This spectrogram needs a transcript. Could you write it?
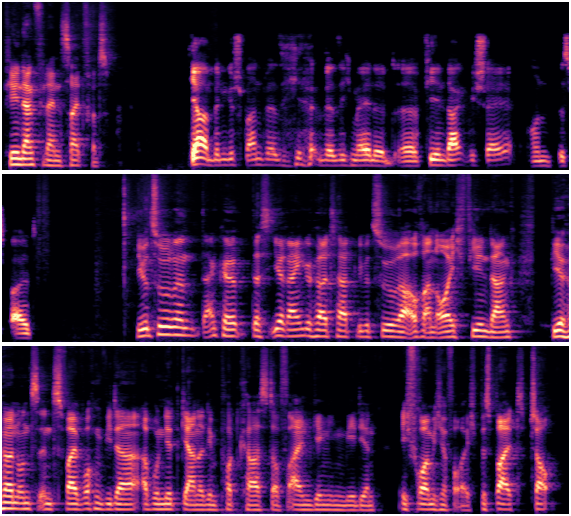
Vielen Dank für deine Zeit, Fritz. Ja, bin gespannt, wer sich, wer sich meldet. Äh, vielen Dank, Michelle, und bis bald. Liebe Zuhörerinnen, danke, dass ihr reingehört habt. Liebe Zuhörer, auch an euch, vielen Dank. Wir hören uns in zwei Wochen wieder. Abonniert gerne den Podcast auf allen gängigen Medien. Ich freue mich auf euch. Bis bald. Ciao.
